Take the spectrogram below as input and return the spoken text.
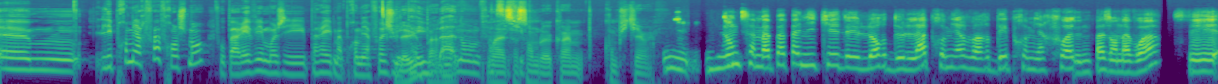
Euh, les premières fois, franchement, faut pas rêver. Moi, j'ai pareil, ma première fois, je l'ai pas eu pas, Bah non ouais, ça semble quand même compliqué. ouais. Que ça m'a pas paniqué lors de la première, voire des premières fois de ne pas en avoir. C'est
